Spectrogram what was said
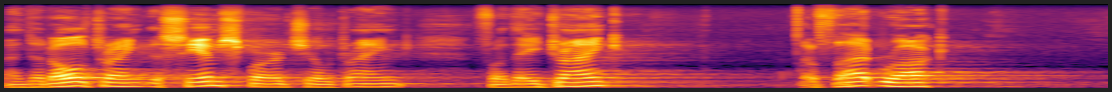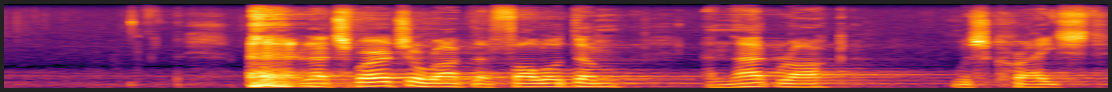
and did all drink the same spiritual drink, for they drank of that rock, that spiritual rock that followed them, and that rock was Christ.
